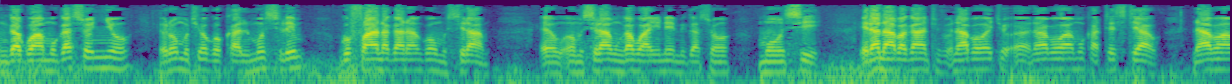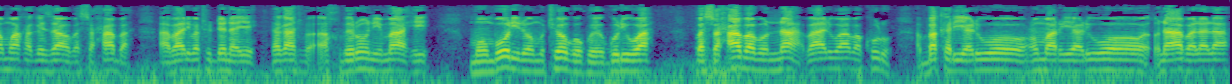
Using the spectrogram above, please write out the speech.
nga gwa mugaso nnyo era omuti ogwo kal muslim gufaanagana ngaomusiraamu e, omusiraamu nga bw'alina emigaso mu nsi. Era nti n'abawamu katesiti awo n'abawamu akagezi awo basahaba abaali batudde naye nagaa nti akhbiruni maahi? Mumbuulire omuti ogwo kweguliwa basahaba bonna baaliwo abakulu. Abubakari yaliwo umar yaliwo n'abalala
